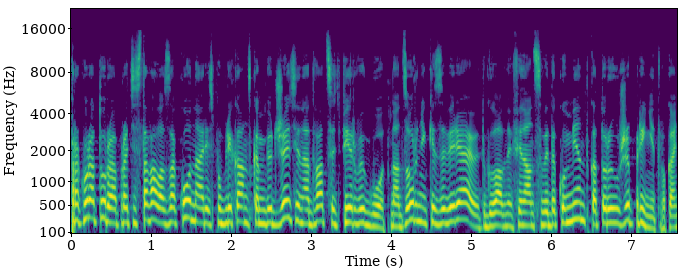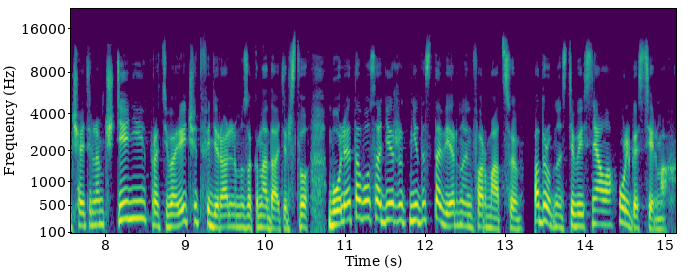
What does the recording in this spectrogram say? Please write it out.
Прокуратура опротестовала закон о республиканском бюджете на 2021 год. Надзорники заверяют, главный финансовый документ, который уже принят в окончательном чтении, противоречит федеральному законодательству. Более того, содержит недостоверную информацию. Подробности выясняла Ольга Стельмах.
